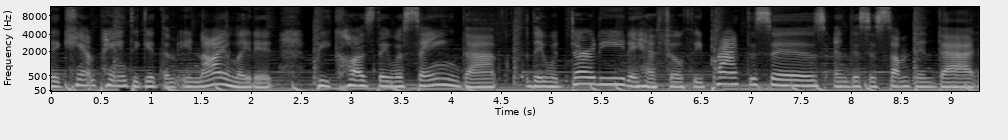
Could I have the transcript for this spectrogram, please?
They campaigned to get them annihilated because they were saying that they were dirty they had filthy practices and this is something that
